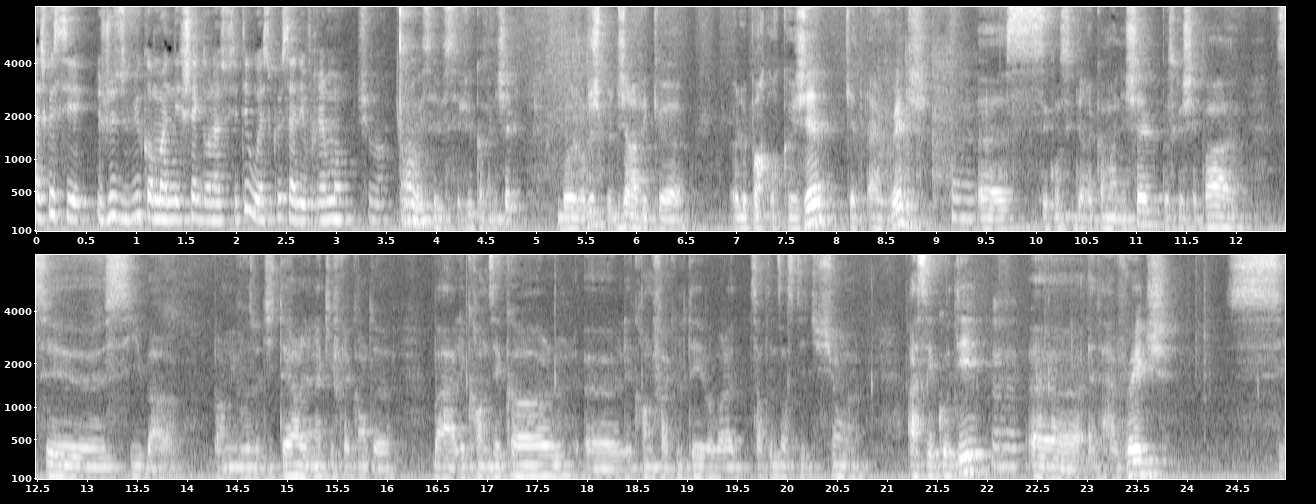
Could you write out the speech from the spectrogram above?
Est-ce que c'est juste vu comme un échec dans la société ou est-ce que ça l'est vraiment, tu vois? Ah oui, c'est vu comme un échec. Bon, aujourd'hui, je peux te dire avec euh, le parcours que j'ai, qui est average, Mhm. euh, c'est considéré comme un échec parce que je sais pas c'est, euh, si bah, parmi vos auditeurs, il y en a qui fréquentent euh, bah, les grandes écoles, euh, les grandes facultés, bah, voilà, certaines institutions euh, à ses côtés. Euh, être average, c'est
